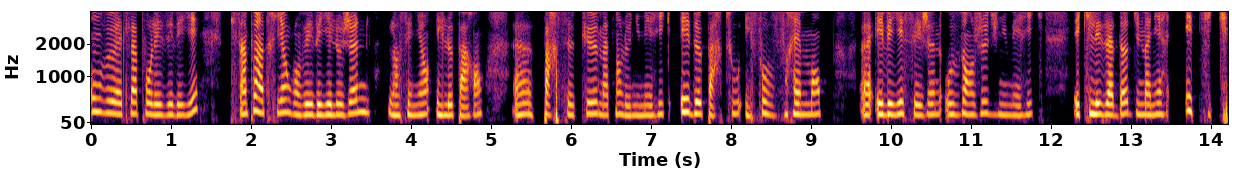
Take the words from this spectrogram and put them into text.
on veut être là pour les éveiller. Puis c'est un peu un triangle. On veut éveiller le jeune, l'enseignant et le parent, euh, parce que maintenant le numérique est de partout. Il faut vraiment éveiller ces jeunes aux enjeux du numérique et qui les adoptent d'une manière éthique.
